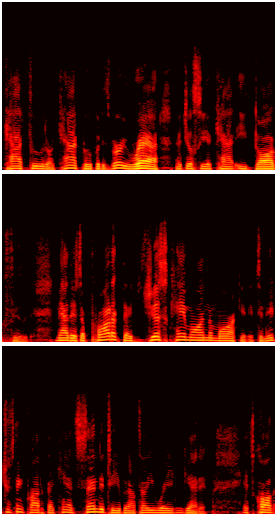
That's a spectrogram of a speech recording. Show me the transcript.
cat food or cat poop, but it's very rare that you'll see a cat eat dog food. Now, there's a product that just came on the market. It's an interesting product. I can't send it to you, but I'll tell you where you can get it. It's called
